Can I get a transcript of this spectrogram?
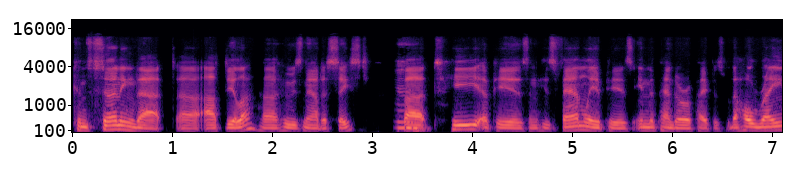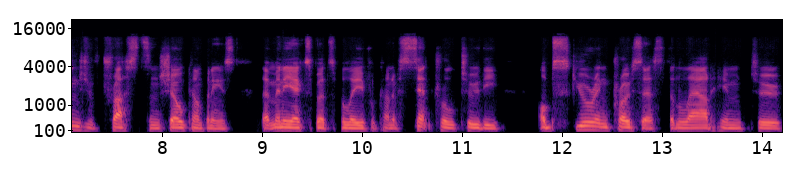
concerning that uh, art dealer, who is now deceased. Mm. But he appears and his family appears in the Pandora Papers with a whole range of trusts and shell companies that many experts believe were kind of central to the obscuring process that allowed him to,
